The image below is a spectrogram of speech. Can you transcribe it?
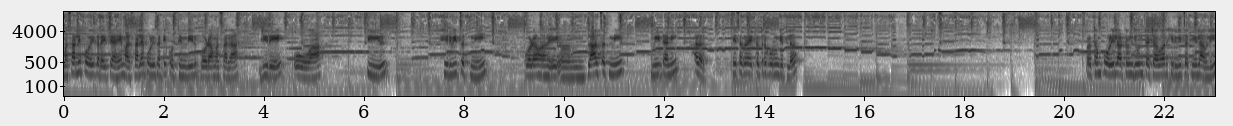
मसाले पोळी करायची आहे. मसाल्या पोळीसाठी कोथिंबीर गोडा मसाला जिरे ओवा तीळ हिरवी चटणी गोडा हे लाल चटणी मीठ आणि हळद. हे सगळं एकत्र करून घेतलं. प्रथम पोळी लाटून घेऊन त्याच्यावर हिरवी चटणी लावली.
